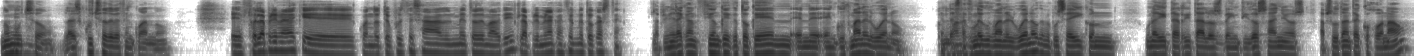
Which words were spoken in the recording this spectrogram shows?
no mucho. La escucho de vez en cuando. Eh, ¿Fue la primera que, cuando te fuiste al Metro de Madrid, la primera canción que tocaste? La primera canción que toqué en, en, Guzmán el Bueno. en la estación de Guzmán el Bueno, que me puse ahí con una guitarrita a los 22 años, absolutamente acojonado.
